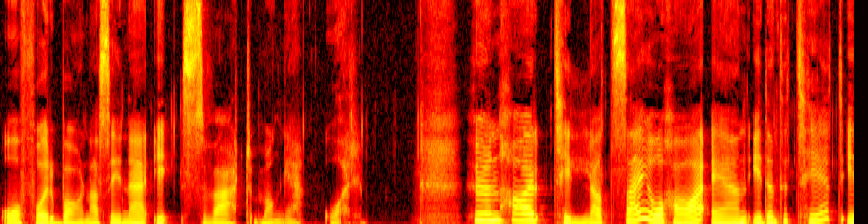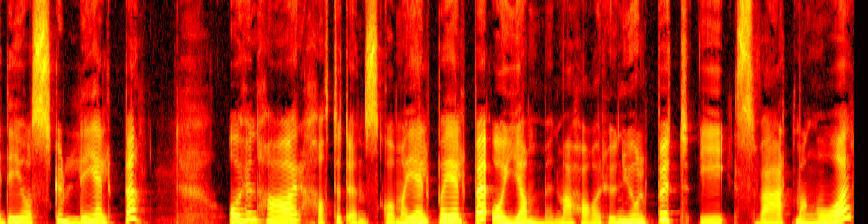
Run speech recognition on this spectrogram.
og for barna sine i svært mange år. Hun har tillatt seg å ha en identitet i det å skulle hjelpe. Og hun har hatt et ønske om å hjelpe og hjelpe, og jammen meg har hun hjulpet i svært mange år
